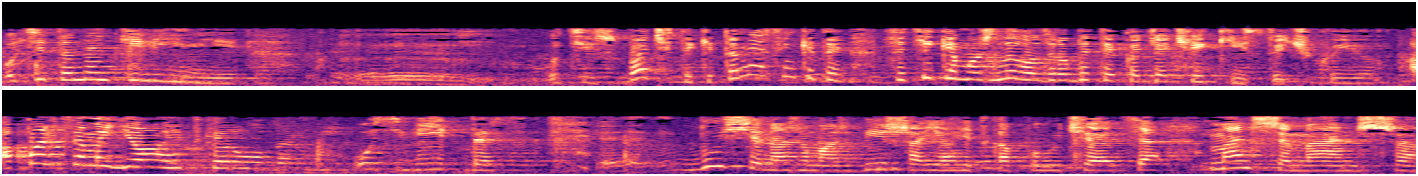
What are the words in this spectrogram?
Оці тоненькі лінії, е, оці ж бачите, такі тонесенькі, це тільки можливо зробити котячою кісточкою. А пальцями ягідки робимо. Ось відтиск. Е, Дужче нажимаєш, більша ягідка виходить, менше менша.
